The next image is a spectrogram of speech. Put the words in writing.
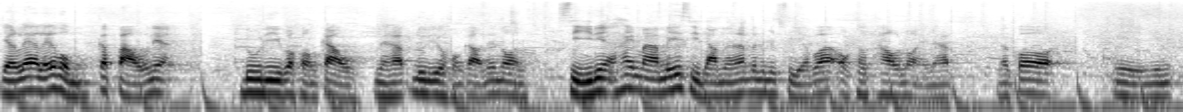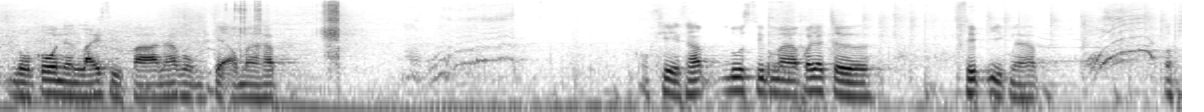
อย่างแรกเลยครับผมกระเป๋าเนี่ยดูดีกว่าของเก่านะครับดูดีกว่าของเก่าแน่นอน สีเนี่ยให้มาไม่ใช่สีดำนะครับมันเป็นสีแบบว่าออกเทาๆหน่อยนะครับแล้วก็นี่มีโลโก้เนี่ยไลท์สีฟ้านะครับผมแกะออกมาครับโอเคครับรูดซิปมาก็จะเจอซิปอีกนะครับโอเค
